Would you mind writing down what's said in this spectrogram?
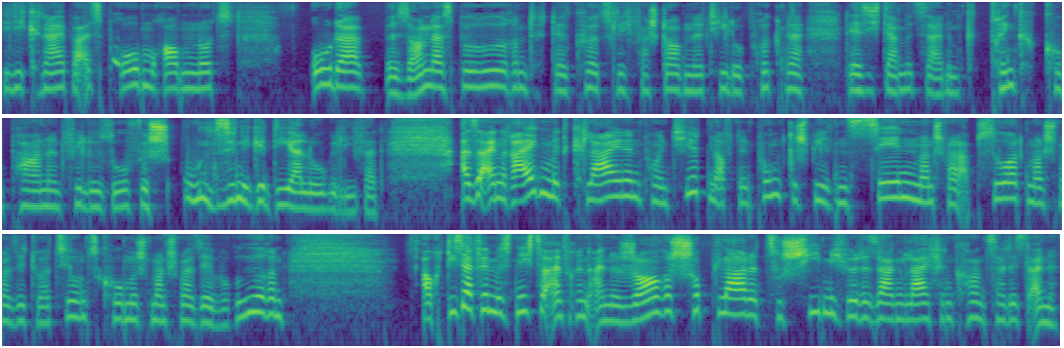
die die Kneipe als Probenraum nutzt oder besonders berührend der kürzlich verstorbene Thilo Brückner, der sich da mit seinem Trinkkumpanen philosophisch unsinnige Dialoge liefert. Also ein Reigen mit kleinen, pointierten, auf den Punkt gespielten Szenen, manchmal absurd, manchmal situationskomisch, manchmal sehr berührend. Auch dieser Film ist nicht so einfach in eine Genreschublade zu schieben. Ich würde sagen, Live in Concert ist eine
